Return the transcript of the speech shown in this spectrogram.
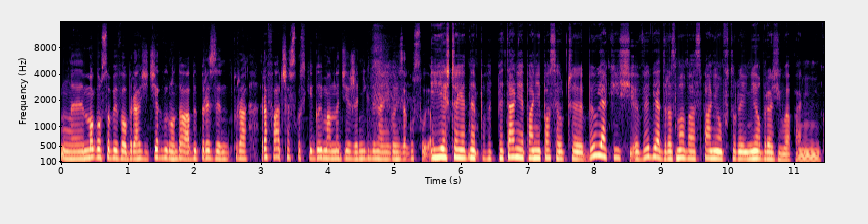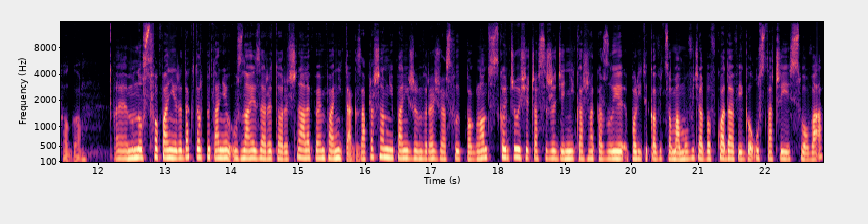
e, mogą sobie wyobrazić, jak wyglądałaby prezentura Rafała Trzaskowskiego i mam nadzieję, że nigdy na niego nie zagłosują. I jeszcze jedno pytanie, pani poseł. Czy był jakiś wywiad, rozmowa z panią, w której nie obraziła pani nikogo? E, Mnóstwo pani redaktor pytanie uznaje za retoryczne, ale powiem pani tak. Zapraszam mnie pani, żebym wyraziła swój pogląd. Skończyły się czasy, że dziennikarz nakazuje politykowi, co ma mówić, albo wkłada w jego usta czyjeś słowa.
